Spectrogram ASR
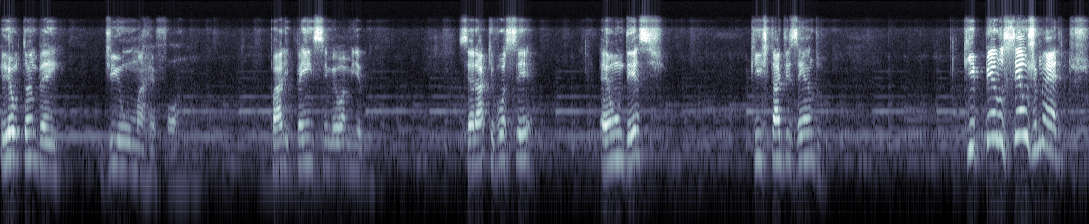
Eu também de uma reforma. Pare e pense, meu amigo. Será que você é um desses que está dizendo que pelos seus méritos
